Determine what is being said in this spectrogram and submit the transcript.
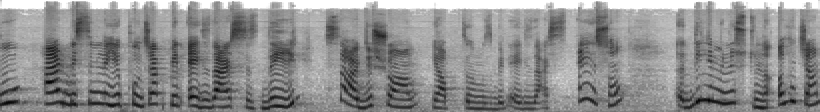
bu her besinle yapılacak bir egzersiz değil. Sadece şu an yaptığımız bir egzersiz. En son e, dilimin üstüne alacağım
